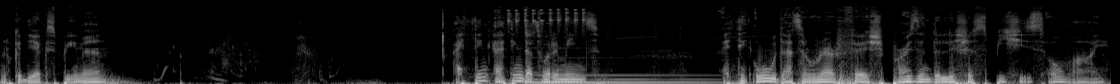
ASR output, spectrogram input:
Look at the XP, man. I think I think that's what it means. Think, oh, that's a rare fish. Prized and delicious species. Oh my.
